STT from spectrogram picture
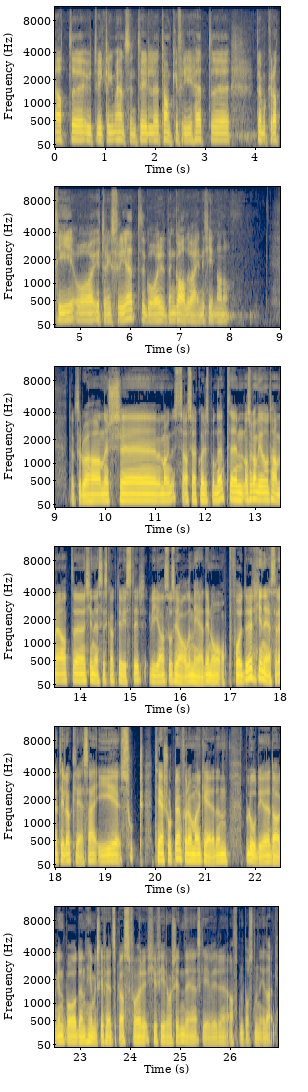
at utviklingen med hensyn til tankefrihet, demokrati og ytringsfrihet går den gale veien i Kina nå. Takk skal du ha, Anders eh, Magnus, Asia-korrespondent. Og så kan vi jo ta med at eh, kinesiske aktivister via sosiale medier nå oppfordrer kinesere til å kle seg i sort T-skjorte for å markere den blodige dagen på Den himmelske freds plass for 24 år siden. Det skriver Aftenposten i dag.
